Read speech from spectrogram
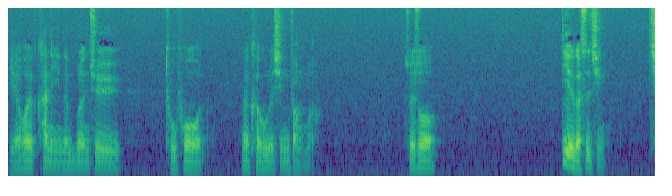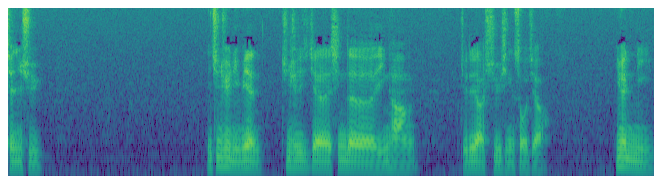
也会看你能不能去突破那客户的心房嘛。所以说，第二个事情，谦虚。你进去里面，进去一家新的银行，绝对要虚心受教，因为你。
